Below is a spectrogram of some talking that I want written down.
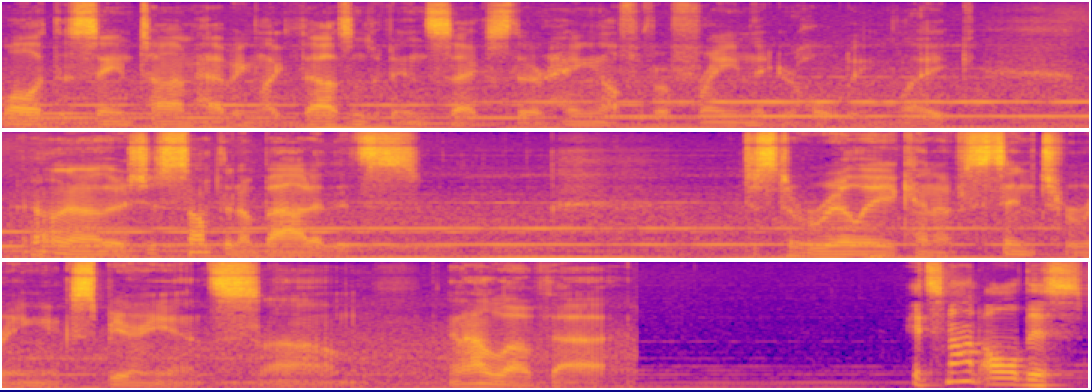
while at the same time having like thousands of insects that are hanging off of a frame that you're holding. Like, I don't know, there's just something about it that's just a really kind of centering experience. Um, and I love that. It's not all this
